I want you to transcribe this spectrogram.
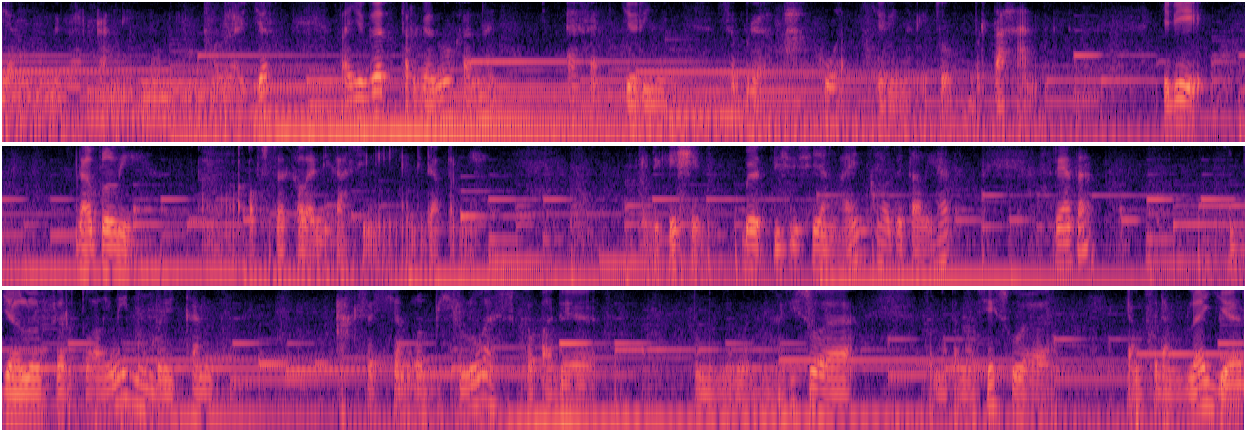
yang mendengarkan yang mau belajar tapi juga terganggu karena efek jaringan seberapa kuat jaringan itu bertahan. Jadi double nih uh, obstacle yang dikasih nih yang didapat nih. Education. But di sisi yang lain kalau kita lihat ternyata jalur virtual ini memberikan akses yang lebih luas kepada teman-teman mahasiswa teman-teman mahasiswa yang sedang belajar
